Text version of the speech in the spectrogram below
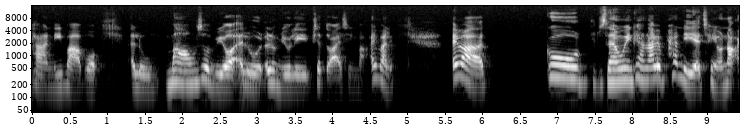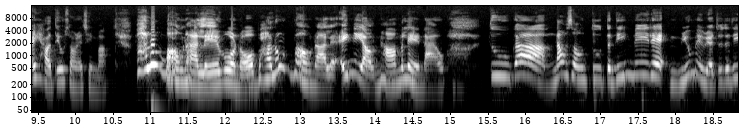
ခါနီးမှာပေါ့ အဲ့လိုမောင်ဆိုပြီးတော့အဲ့လိုအဲ့လိုမျိုးလေးဖြစ်သွားတဲ့အချိန်မှာအဲ့မှာလေအဲ့မှာကိုဇန်ဝင်ခံစားပြီးဖတ်နေတဲ့အချိန်ရောနောက်အဲ့ဟာတရုပ်ဆောင်တဲ့အချိန်မှာဘာလို့မောင်တာလဲပေါ့နော်ဘာလို့မောင်တာလဲအဲ့နေရာကိုနားမလည်နိုင်ဘူး သူကနောက်ဆုံးသူတတိမေးတဲ့မြို့မေရသူတတိ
